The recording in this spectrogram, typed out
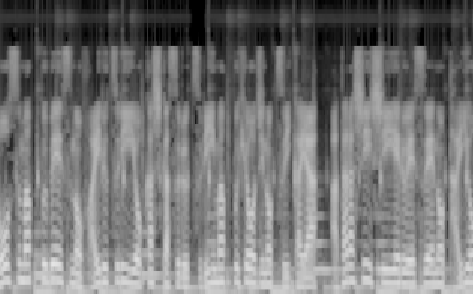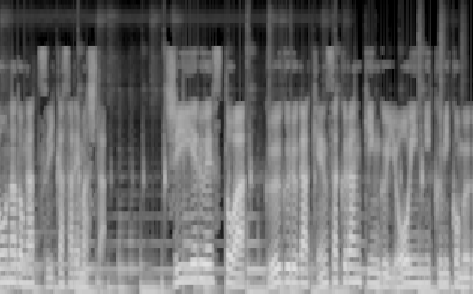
ソースマップベースのファイルツリーを可視化するツリーマップ表示の追加や、新しい CLS への対応などが追加されました。CLS とは、Google が検索ランキング要因に組み込む、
